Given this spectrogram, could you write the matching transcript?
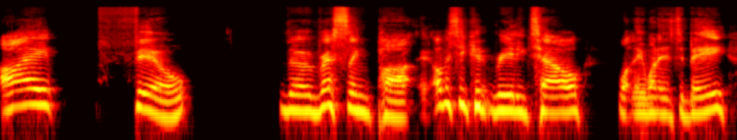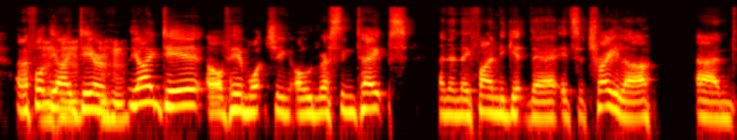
I feel the wrestling part obviously couldn't really tell what they wanted it to be, and I thought the Mhm, idea of mhm. the idea of him watching old wrestling tapes, and then they finally get there. It's a trailer, and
